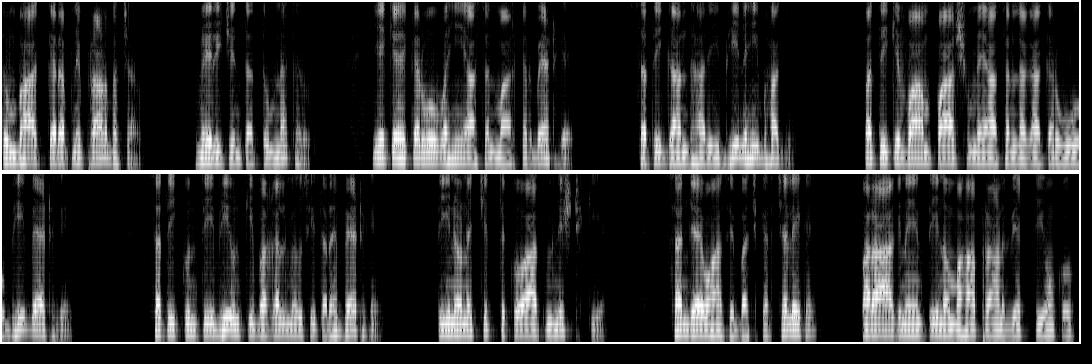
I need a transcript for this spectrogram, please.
तुम भाग कर अपने प्राण बचाओ। मेरी चिंता तुम न करो। ये कहकर वो वहीं आसन मारकर बैठ गए। सती गांधारी भी नहीं भागी। पति के वाम पार्श्व में आसन लगाकर वो भी बैठ गईं। सती कुंती भी उनकी बगल में उसी तरह बैठ गईं। तीनों ने चित्त को आत्मनिष्ठ किया। संजय वहाँ से बचकर चले गए। पर आग ने इन तीनों महाप्राण व्यक्तियों को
